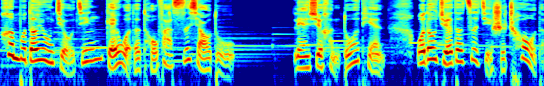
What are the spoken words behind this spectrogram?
恨不得用酒精给我的头发丝消毒。连续很多天，我都觉得自己是臭的。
